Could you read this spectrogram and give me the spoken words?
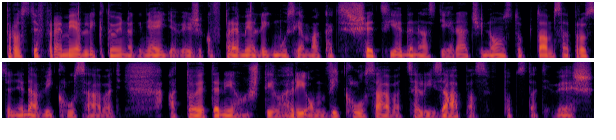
proste v Premier League to inak nejde. Vieš, ako v Premier League musia makať všetci 11 hráči non-stop, tam sa proste nedá vyklusávať. A to je ten jeho štýl hry, on vyklusáva celý zápas v podstate, vieš.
